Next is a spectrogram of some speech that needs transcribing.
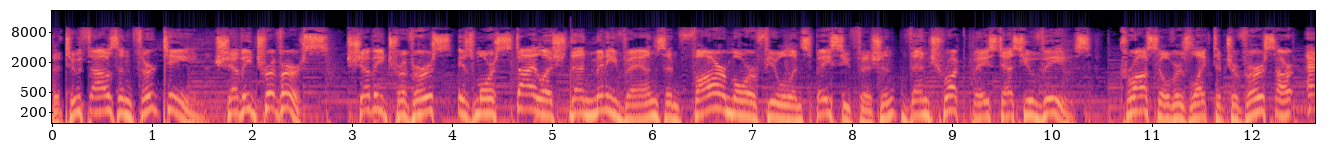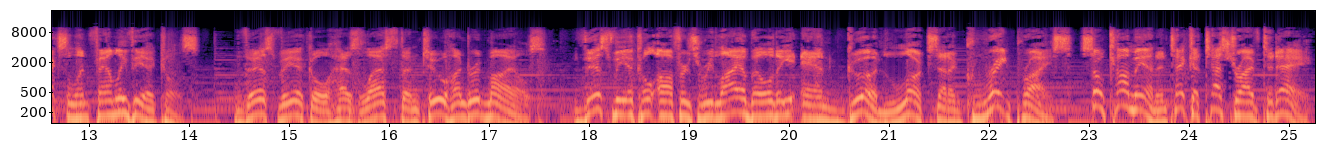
The 2013 Chevy Traverse. Chevy Traverse is more stylish than minivans and far more fuel and space efficient than truck-based SUVs. Crossovers like the Traverse are excellent family vehicles. This vehicle has less than 200 miles. This vehicle offers reliability and good looks at a great price. So come in and take a test drive today.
